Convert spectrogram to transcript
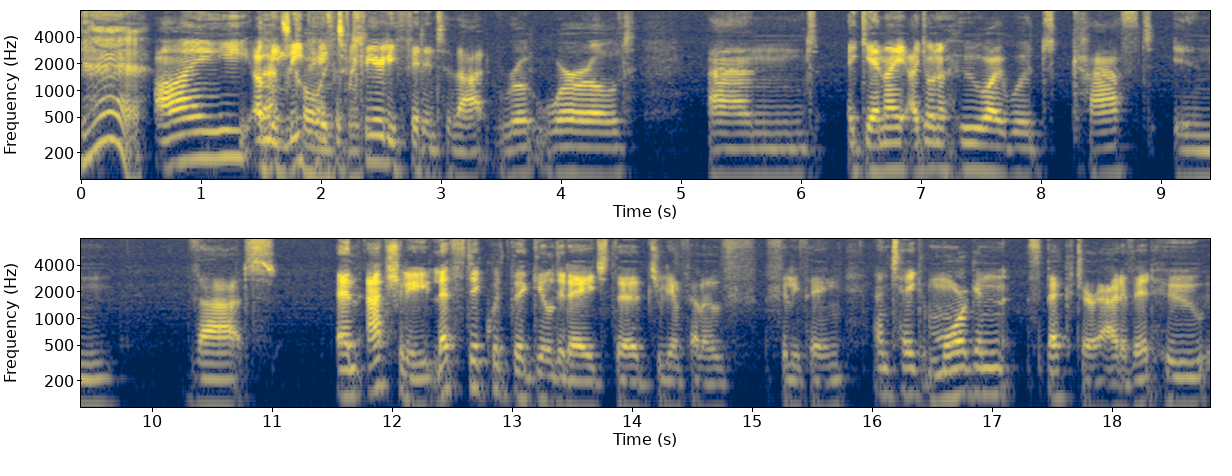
Yeah. I I mean That's Lee Pace would me. clearly fit into that ro- world, and again I, I don't know who I would cast in that. And actually, let's stick with the Gilded Age, the Julian Fellowes silly thing, and take Morgan Spector out of it, who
